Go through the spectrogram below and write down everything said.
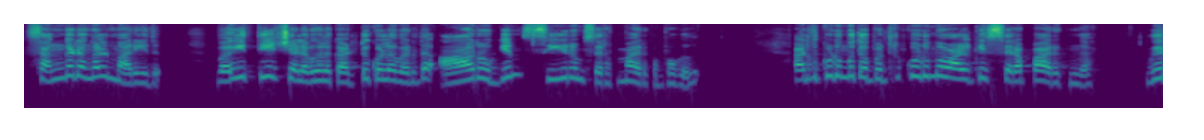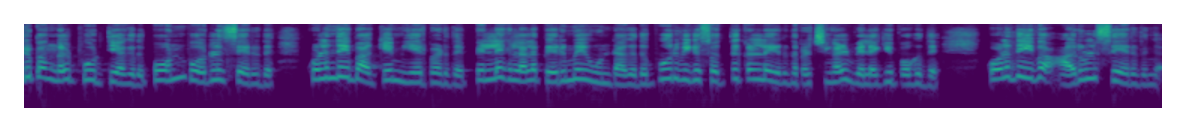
சங்கடங்கள் மாறியது. வைத்திய செலவுகள் கட்டுக்குள்ள வருது. ஆரோக்கியம் சீரும் சிறப்பா இருக்க போகுது. அடுத்து குடும்பத்தை பொறுத்து குடும்ப வாழ்க்கை சிறப்பா இருக்குங்க. விருப்பங்கள் பூர்த்தியாகுது. பொன் பொருள் சேருது. குழந்தை பாக்கியம் ஏற்படுது. பிள்ளைகளால பெருமை உண்டாகுது. பூர்வீக சொத்துக்கள்ல இருந்த பிரச்சனைகள் விலகி போகுது. குலதெய்வ அருள் சேருதுங்க.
